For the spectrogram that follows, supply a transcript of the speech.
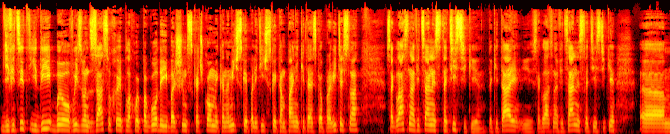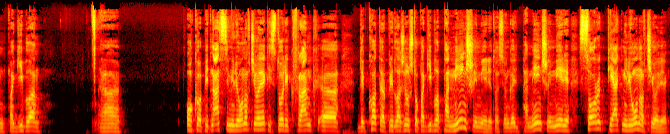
Дефицит еды был вызван засухой, плохой погодой и большим скачком экономической и политической кампании китайского правительства. Согласно официальной статистике, это Китай, и согласно официальной статистике эм, погибло э, около 15 миллионов человек. Историк Франк э, Декотер предложил, что погибло по меньшей мере, то есть он говорит, по меньшей мере 45 миллионов человек.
